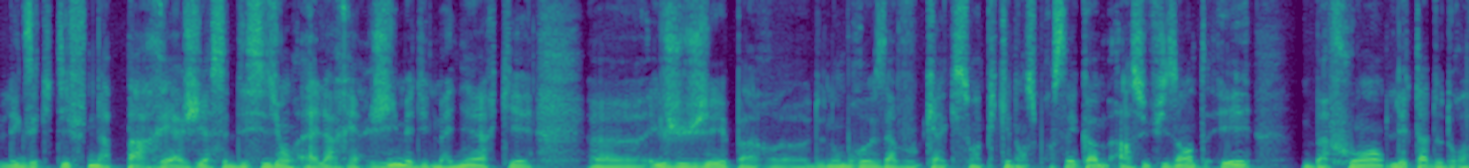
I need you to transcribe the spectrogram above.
l'exécutif n'a pas réagi à cette décision. Elle a réagi, mais d'une manière qui est euh, jugée par euh, de nombreux avocats qui sont impliqués dans ce procès comme insuffisante et bafouant l'état de droit.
